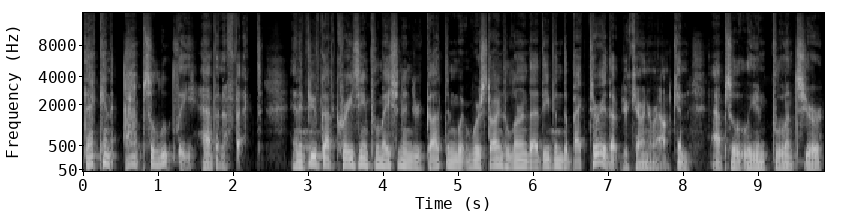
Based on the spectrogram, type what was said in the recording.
that can absolutely have an effect. And if you've got crazy inflammation in your gut, then we're starting to learn that even the bacteria that you're carrying around can absolutely influence your,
